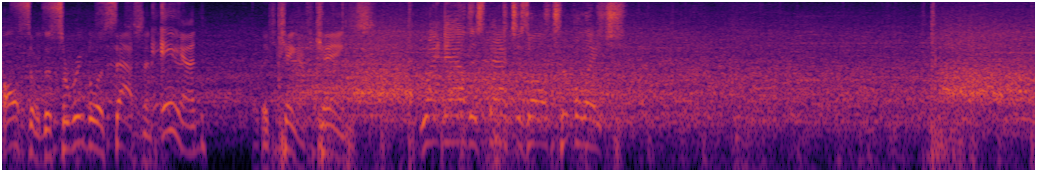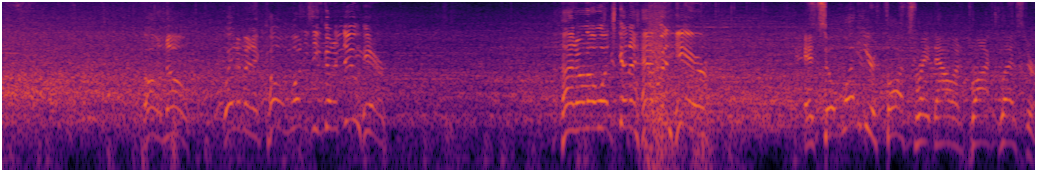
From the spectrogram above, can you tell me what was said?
Also, the Cerebral Assassin and the King of Kings. Right now, this match is all Triple H. Oh, no. Wait a minute, Cole. What is he going to do here? I don't know what's going to happen here. And so what are your thoughts right now on Brock Lesnar?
